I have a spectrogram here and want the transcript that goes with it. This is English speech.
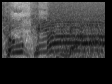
Two kids. Go! Ah!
